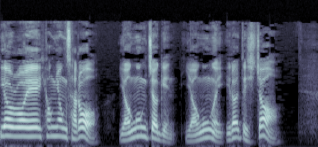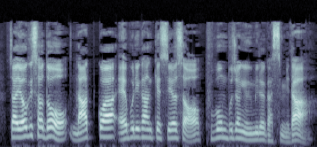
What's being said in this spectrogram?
hero의 형용사로 영웅적인, 영웅의 이런 뜻이죠. 자, 여기서도 not과 every가 함께 쓰여서 부분 부정의 의미를 갖습니다.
